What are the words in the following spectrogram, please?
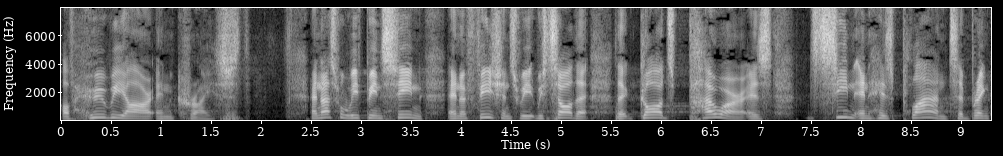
of who we are in Christ. And that's what we've been seeing in Ephesians. We, we saw that, that God's power is seen in his plan to bring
